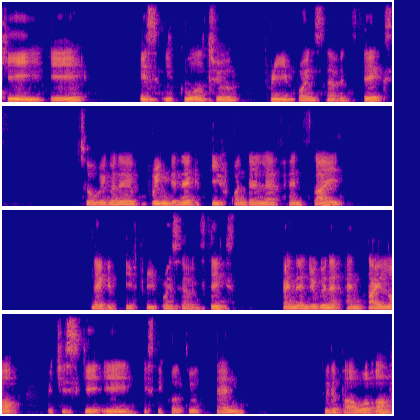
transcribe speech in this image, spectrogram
Ka is equal to 3.76 so we're going to bring the negative on the left hand side negative 3.76 and then you're going to anti-log which is Ka is equal to 10 to the power of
